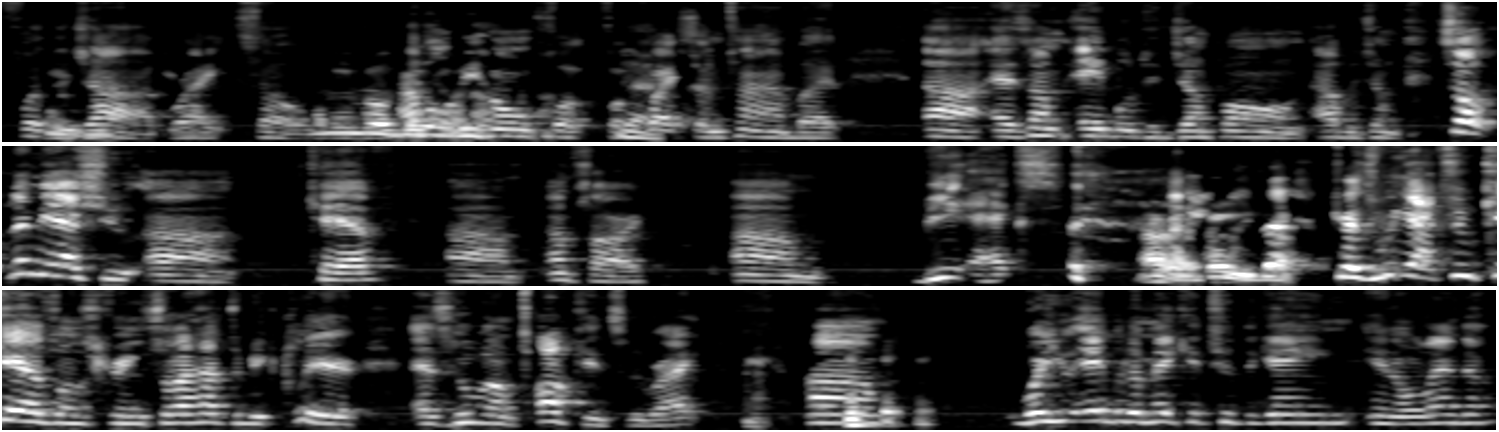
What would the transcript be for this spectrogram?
for the job, right? So I won't be home for, for yeah. quite some time, but uh as I'm able to jump on, I will jump. So let me ask you, uh Kev, um, I'm sorry, um BX. All right, Because we got two Kevs on the screen, so I have to be clear as who I'm talking to, right? Um, were you able to make it to the game in Orlando?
